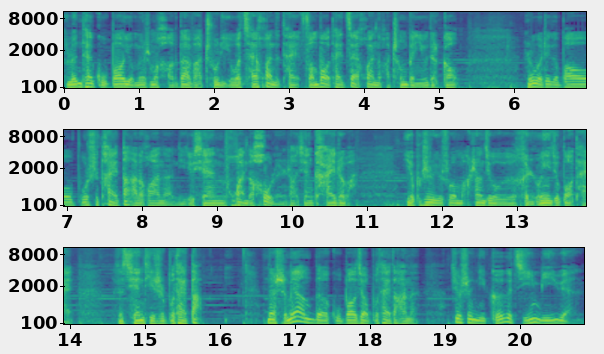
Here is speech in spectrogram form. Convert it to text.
轮胎鼓包有没有什么好的办法处理？我才换的胎，防爆胎再换的话成本有点高。如果这个包不是太大的话呢，你就先换到后轮上，先开着吧，也不至于说马上就很容易就爆胎。前提是不太大。那什么样的鼓包叫不太大呢？就是你隔个几米远，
